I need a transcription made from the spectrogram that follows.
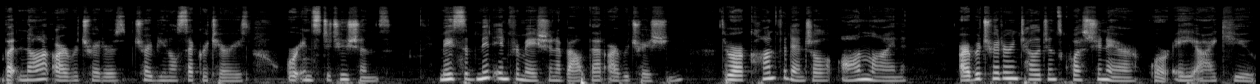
but not arbitrators, tribunal secretaries, or institutions, may submit information about that arbitration through our confidential online Arbitrator Intelligence Questionnaire, or AIQ.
